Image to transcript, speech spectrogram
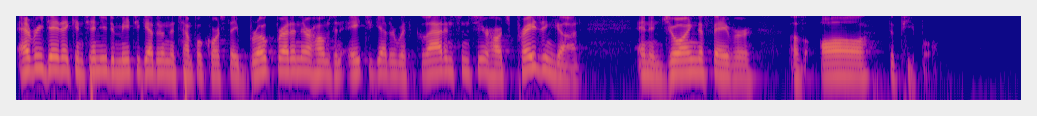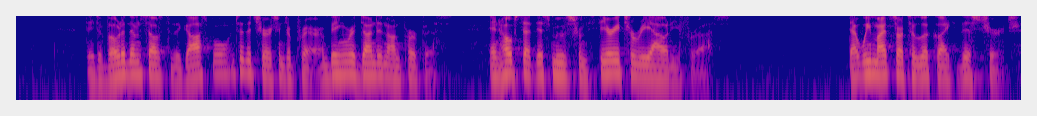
Every day they continued to meet together in the temple courts. They broke bread in their homes and ate together with glad and sincere hearts, praising God and enjoying the favor of all the people. They devoted themselves to the gospel and to the church and to prayer. I'm being redundant on purpose in hopes that this moves from theory to reality for us, that we might start to look like this church.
